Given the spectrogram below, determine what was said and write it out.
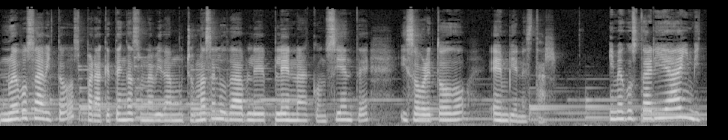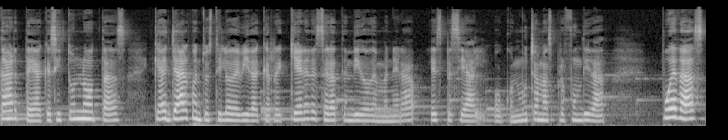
nuevos hábitos para que tengas una vida mucho más saludable, plena, consciente y sobre todo en bienestar. Y me gustaría invitarte a que si tú notas que hay algo en tu estilo de vida que requiere de ser atendido de manera especial o con mucha más profundidad, puedas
